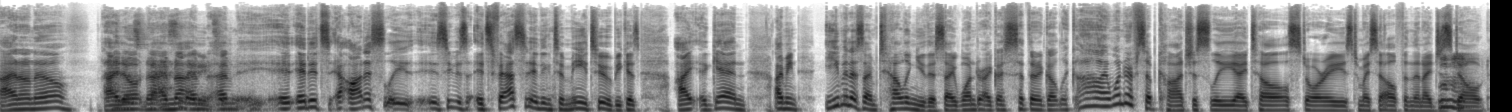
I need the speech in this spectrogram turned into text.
I don't know. I don't know. I'm not. I'm. I'm it, it, it's honestly, it's, it's it's fascinating to me too because I again, I mean, even as I'm telling you this, I wonder. I go sit there and go like, oh, I wonder if subconsciously I tell stories to myself and then I just Mhm. don't.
